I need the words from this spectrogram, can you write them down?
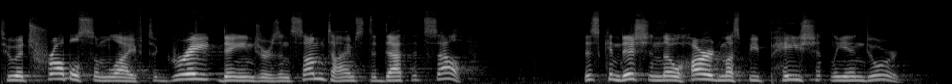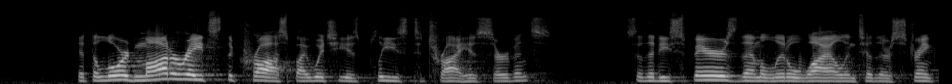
to a troublesome life, to great dangers, and sometimes to death itself. This condition, though hard, must be patiently endured. Yet the Lord moderates the cross by which he is pleased to try his servants, so that he spares them a little while until their strength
